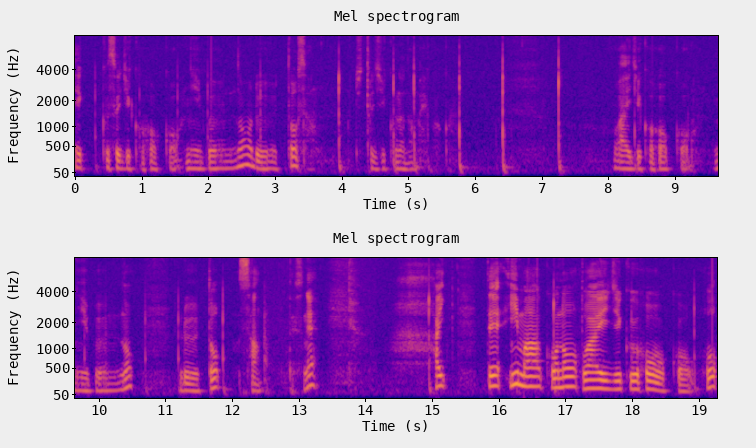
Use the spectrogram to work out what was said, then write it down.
x 軸方向2分のルート3ちょっと軸の名前 y 軸方向2分のルート3ですね。はい。で今この y 軸方向を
